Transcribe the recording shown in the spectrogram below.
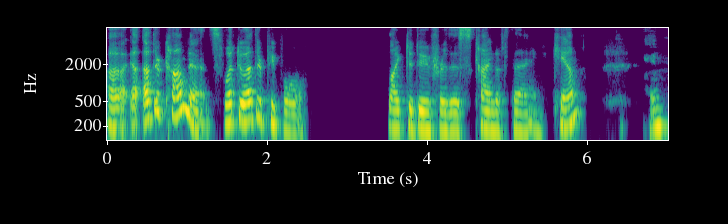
uh, other comments? What do other people like to do for this kind of thing? Kim? Kim?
